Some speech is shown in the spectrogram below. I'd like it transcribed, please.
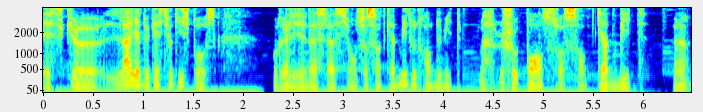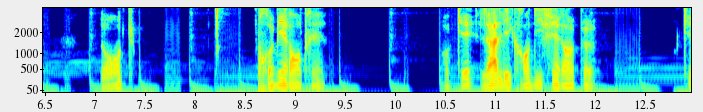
Est-ce que là, il y a deux questions qui se posent. Vous réalisez une installation 64 bits ou 32 bits? Je pense 64 bits. Hein Donc, première entrée. Ok, là l'écran diffère un peu. Ok,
